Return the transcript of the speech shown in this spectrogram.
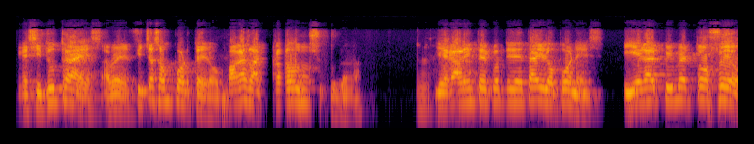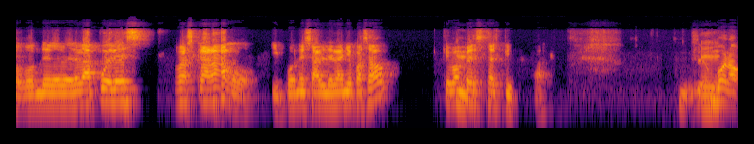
Que si tú traes, a ver, fichas a un portero, pagas la cláusula, Mm. llega al Intercontinental y lo pones, y llega el primer trofeo donde de verdad puedes rascar algo y pones al del año pasado, ¿qué va a Mm. pensar Bueno,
